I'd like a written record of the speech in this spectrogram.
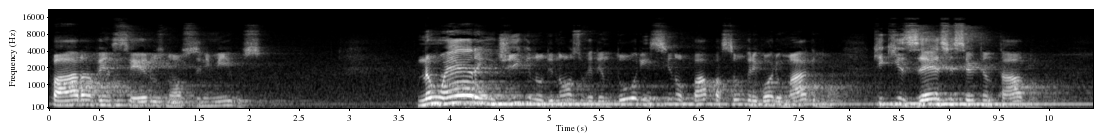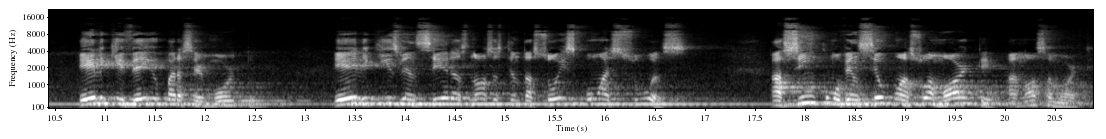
para vencer os nossos inimigos. Não era indigno de nosso Redentor, ensina o Papa São Gregório Magno, que quisesse ser tentado. Ele que veio para ser morto, ele quis vencer as nossas tentações com as suas, assim como venceu com a sua morte a nossa morte.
